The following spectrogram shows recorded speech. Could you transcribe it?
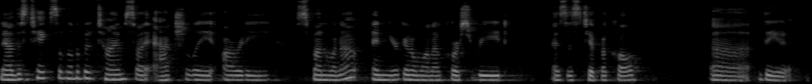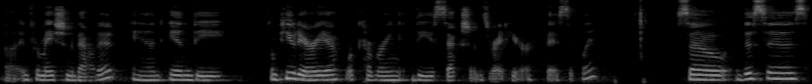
Now this takes a little bit of time, so I actually already spun one up, and you're going to want to, of course, read, as is typical, uh, the uh, information about it. And in the compute area, we're covering these sections right here, basically. So this is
